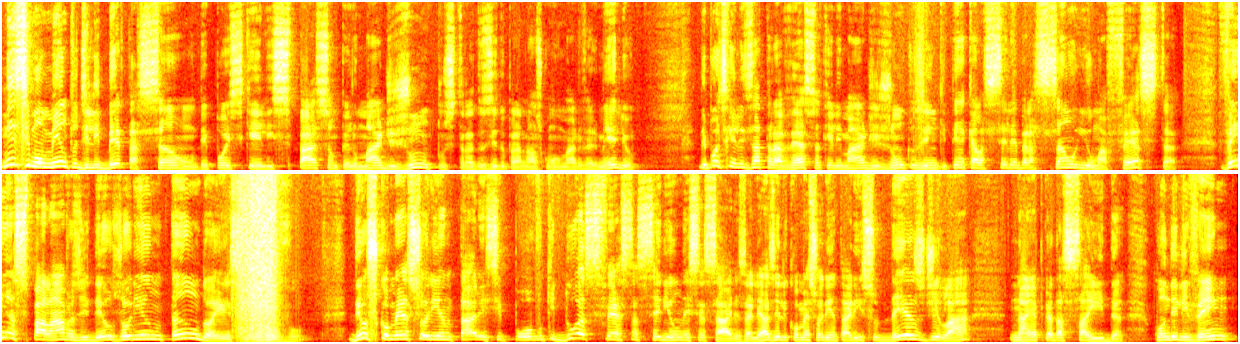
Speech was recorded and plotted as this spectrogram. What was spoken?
Nesse momento de libertação, depois que eles passam pelo Mar de Juntos, traduzido para nós como Mar Vermelho, depois que eles atravessam aquele mar de juntos em que tem aquela celebração e uma festa, vem as palavras de Deus orientando a esse povo. Deus começa a orientar esse povo que duas festas seriam necessárias. Aliás, ele começa a orientar isso desde lá na época da saída. Quando ele vem,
